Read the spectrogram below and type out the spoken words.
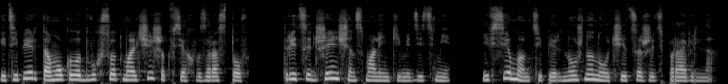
И теперь там около двухсот мальчишек всех возрастов, тридцать женщин с маленькими детьми, и всем им теперь нужно научиться жить правильно.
